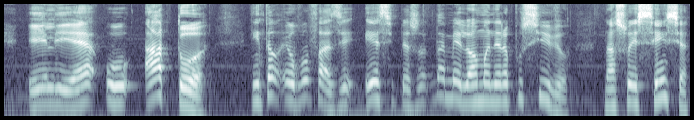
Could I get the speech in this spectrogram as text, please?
ele é o ator. Então, eu vou fazer esse personagem da melhor maneira possível. Na sua essência,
